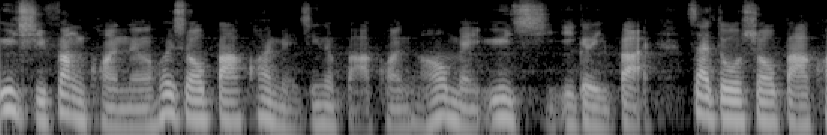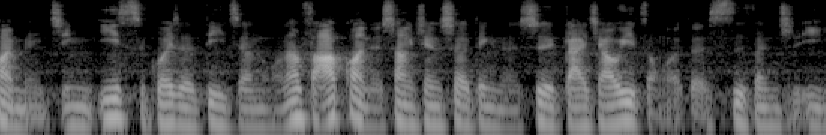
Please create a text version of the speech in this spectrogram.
逾期放款呢会收八块美金的罚款，然后每逾期一个礼拜再多收八块美金，依此规则递增哦。那罚款的上限设定呢是该交易总额的四分之一。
